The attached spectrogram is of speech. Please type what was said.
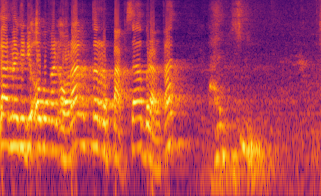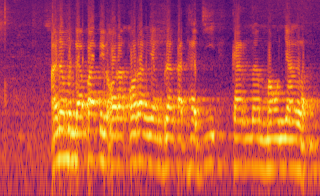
karena jadi omongan orang terpaksa berangkat haji anda mendapatin orang-orang yang berangkat haji karena mau nyalek.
